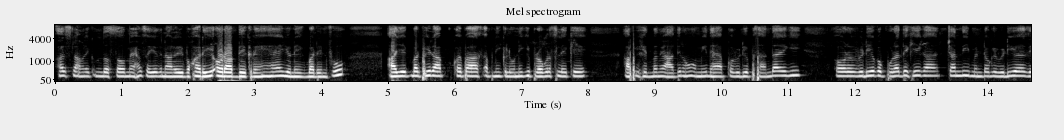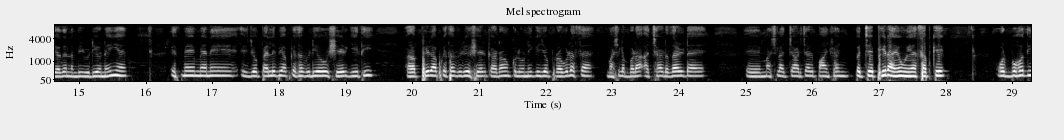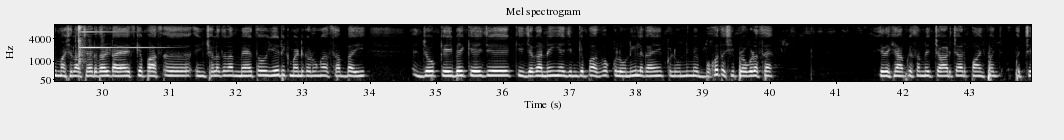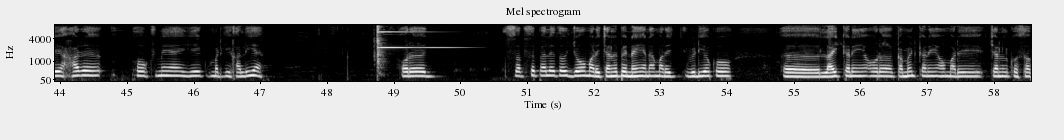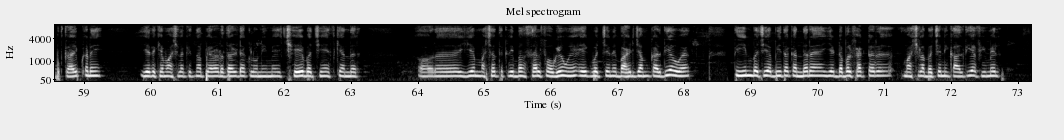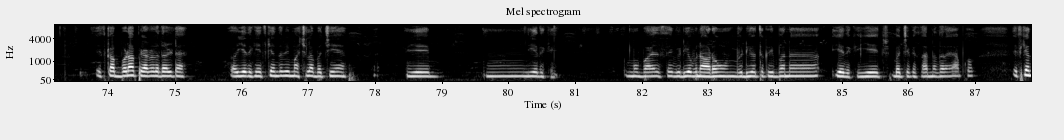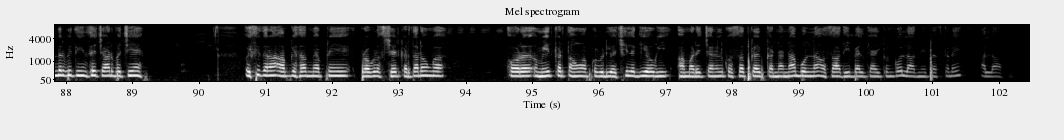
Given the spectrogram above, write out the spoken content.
अस्सलाम वालेकुम दोस्तों, मैं हूँ सैयद नाली बुखारी और आप देख रहे हैं यूनिक बर्ड इन्फो आज एक बार फिर आपके पास अपनी कॉलोनी की प्रोग्रेस लेके आपकी खिदमत में हाजिर हूँ। उम्मीद है आपको वीडियो पसंद आएगी। और वीडियो को पूरा देखिएगा। चंद ही मिनटों की वीडियो है, ज़्यादा लंबी वीडियो नहीं है। इसमें मैंने जो पहले भी आपके साथ वीडियो शेयर की थी, और अब फिर आपके साथ वीडियो शेयर कर रहा हूँ। कॉलोनी की जो प्रोग्रेस है माशा बड़ा अच्छा रिज़ल्ट है। माशा चार चार, पाँच पाँच बच्चे फिर आए हुए हैं सबके। और बहुत ही माशाल्लाह अच्छा रिज़ल्ट आया इसके पास। इन ताला मैं तो ये रिकमेंड करूँगा सब भाई, जो केज बाई केज की जगह नहीं है, जिनके पास वो कॉलोनी लगाएँ। कॉलोनी में बहुत अच्छी प्रोग्रेस है। ये देखिए आपके सामने चार चार, पाँच पाँच बच्चे हर बॉक्स में है, ये मटकी खाली है। और सबसे पहले तो जो हमारे चैनल पे नए हैं ना, हमारे वीडियो को लाइक करें और कमेंट करें और हमारे चैनल को सब्सक्राइब करें। ये देखिए माशाल्लाह कितना प्यारा रिज़ल्ट है कॉलोनी में। छः बच्चे हैं इसके अंदर। और ये माशा तकरीबन सेल्फ हो गए हुए हैं। एक बच्चे ने बाहर जंप कर दिया हुआ है। तीन बच्चे अभी तक अंदर हैं। ये डबल फैक्टर माशाल्लाह बच्चे निकालती है फ़ीमेल इसका बड़ा प्यारा रिज़ल्ट है। और ये देखें इसके अंदर भी माशाल्लाह बच्चे हैं। ये हम्म, ये देखें। मोबाइल से वीडियो बना रहा हूँ। वीडियो तकरीबन, ये देखिए, ये बच्चे के साथ नज़र आया आपको। इसके अंदर भी तीन से चार बच्चे हैं। इसी तरह आपके साथ मैं अपने प्रोग्रेस शेयर करता रहूँगा। और उम्मीद करता हूँ आपको वीडियो अच्छी लगी होगी। हमारे चैनल को सब्सक्राइब करना ना भूलना और साथ ही बेल के आइकन को लाजमी प्रेस करें। अल्लाह हाफि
